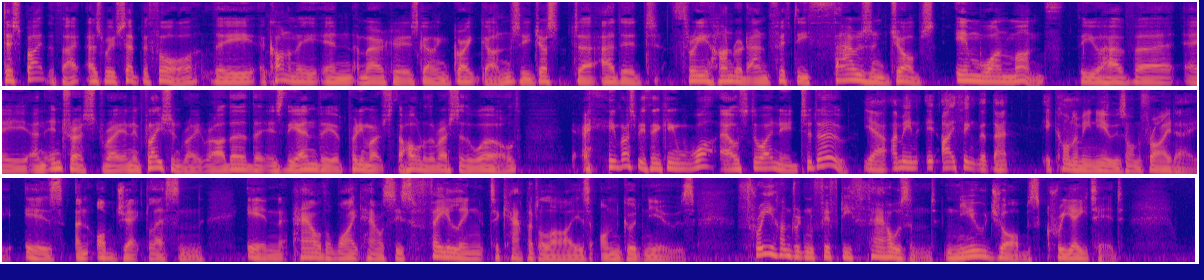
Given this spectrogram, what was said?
Despite the fact, as we've said before, the economy in America is going great guns. He just uh, added 350,000 jobs in one month. You have uh, a an interest rate, an inflation rate rather, that is the envy of pretty much the whole of the rest of the world. He must be thinking, what else do I need to do? Yeah, I mean, it, I think that that economy news on Friday is an object lesson in how the White House is failing to capitalize on good news. 350,000 new jobs created,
